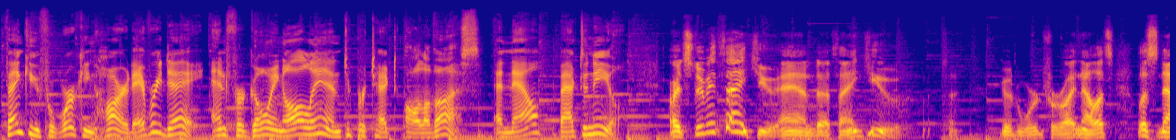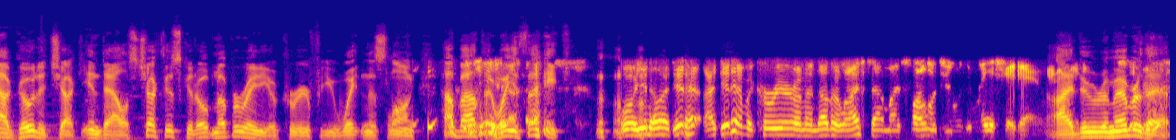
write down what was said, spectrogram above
Thank you for working hard every day and for going all in to protect all of us. And now, back to Neil. All right, Stubby, thank you, and uh, thank you That's a good word for right now. Let's let's now go to Chuck in Dallas. Chuck, this could open up a radio career for you waiting this long. How about that? What do you think? well, you know, I did ha- I did have a career in another lifetime. I followed you with the real estate I do remember that.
